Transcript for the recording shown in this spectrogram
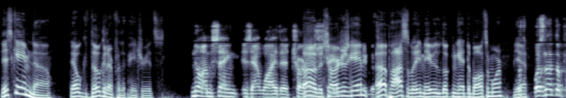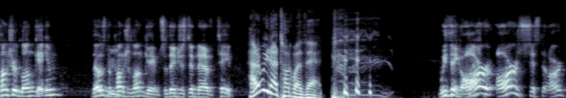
This game, no, they'll they'll get up for the Patriots. No, I'm saying, is that why the Chargers? Oh, the? Chargers game? Oh, possibly. Maybe looking ahead to Baltimore. Yeah. Wasn't that the punctured lung game? That was the Mhm. punctured lung game. So they just didn't have tape. How did we not talk about that? We think our our system, our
